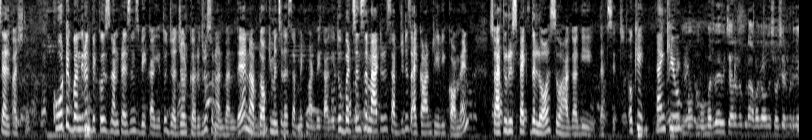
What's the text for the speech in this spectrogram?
myself ಅಷ್ಟೇ. ಕೋರ್ಟಿಗೆ ಬಂದಿರೋದು ಬಿಕಾಸ್ ನನ್ನ ಪ್ರೆಸೆನ್ಸ್ ಬೇಕಾಗಿತ್ತು ಜಡ್ಜ್ ಅವ್ರು ಕರೆದ್ರು ಸೊ ನಾನು ಬಂದೆ. ನಾವು ಡಾಕ್ಯುಮೆಂಟ್ಸ್ ಎಲ್ಲ ಸಬ್ಮಿಟ್ ಮಾಡಬೇಕಾಗಿತ್ತು but since the matter is subject is I can't really comment so I have to respect the law so ಹಾಗಾಗಿ that's it okay thank you ಮದುವೆ ವಿಚಾರನೂ ಕೂಡ ಅವಾಗ ಸೋಷಿಯಲ್ ಮೀಡಿಯಾ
